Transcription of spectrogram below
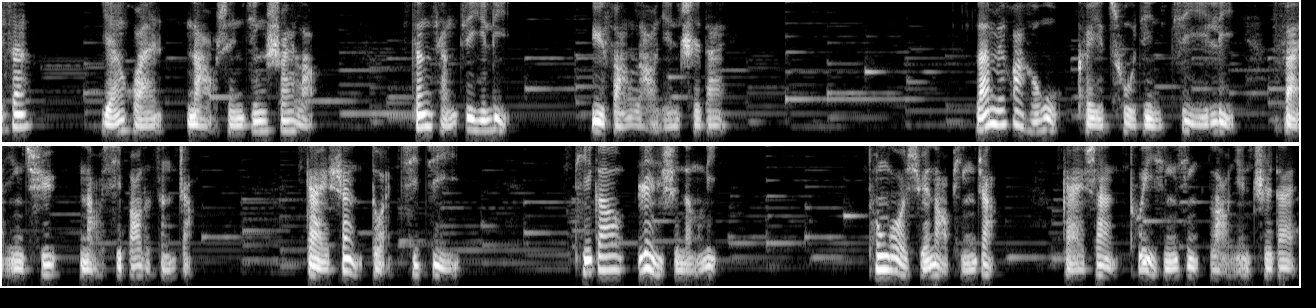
三，延缓脑神经衰老，增强记忆力，预防老年痴呆。蓝莓化合物可以促进记忆力反应区脑细胞的增长，改善短期记忆，提高认识能力。通过血脑屏障，改善退行性老年痴呆，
